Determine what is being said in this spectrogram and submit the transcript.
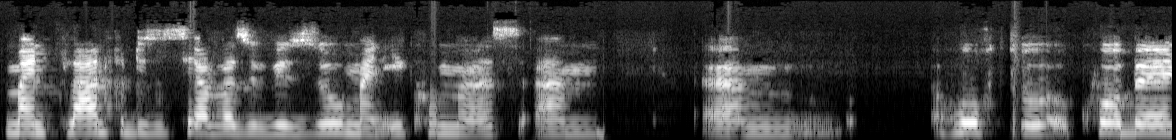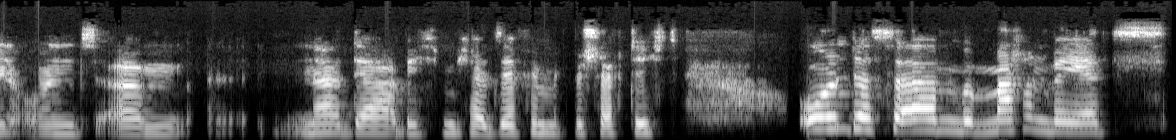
mein Plan für dieses Jahr war sowieso, mein E-Commerce ähm, ähm, hoch und ähm, na, da habe ich mich halt sehr viel mit beschäftigt. Und das ähm, machen wir jetzt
